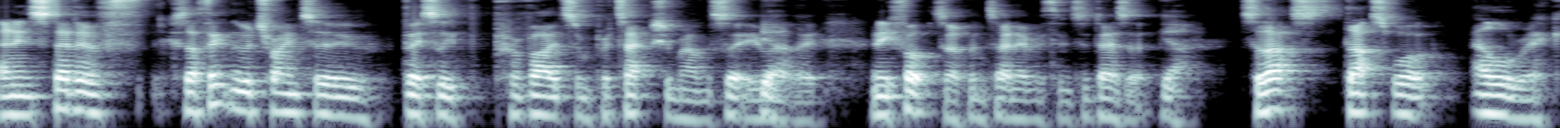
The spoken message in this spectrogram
and instead of because I think they were trying to basically provide some protection around the city, Yeah. weren't they? And he fucked up and turned everything to desert. Yeah. So that's that's what Elric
